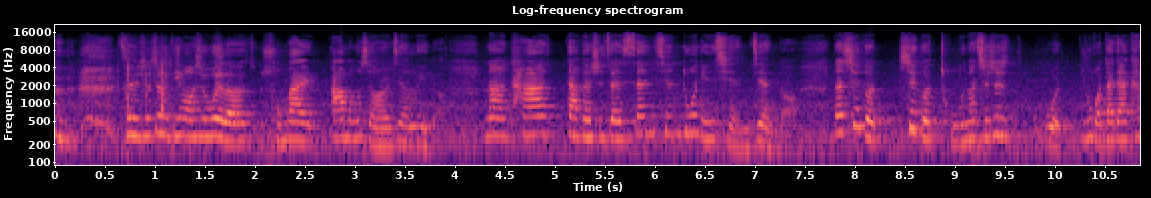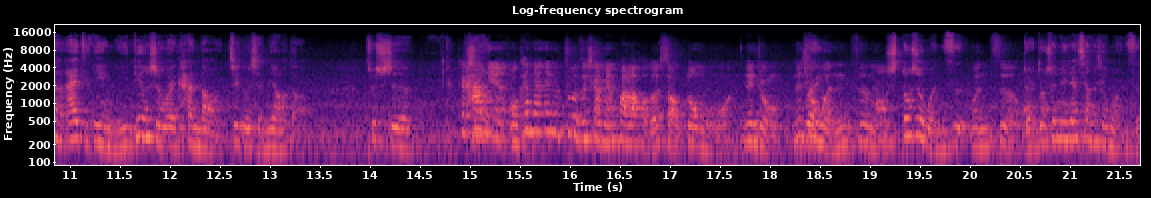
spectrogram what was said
所以说这个地方是为了崇拜阿蒙神而建立的。那它大概是在三千多年前建的。那这个这个图呢，其实我如果大家看埃及电影，一定是会看到这个神庙的，就是它上面我看它那个柱子上面画了好多小动物，那种那是文字吗？都是文字，文字，对，哦都是那些象形文字。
